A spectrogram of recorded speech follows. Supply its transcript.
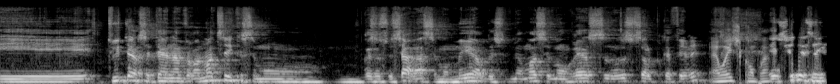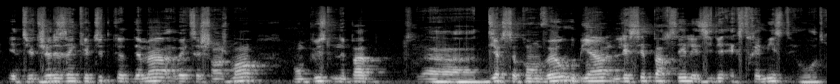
et Twitter, c'était un environnement, tu sais que c'est mon réseau social, hein, c'est mon meilleur, moi c'est mon réseau social préféré. Ah oui, je comprends. Et j'ai des inquiétudes. J'ai des inquiétudes que demain, avec ces changements, on puisse ne pas euh, dire ce qu'on veut ou bien laisser passer les idées extrémistes et autres.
